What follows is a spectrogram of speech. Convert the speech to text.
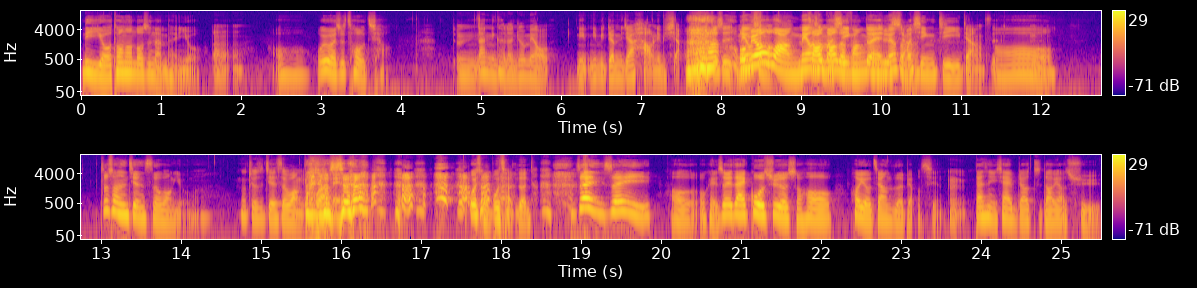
理由，通通都是男朋友。嗯哦，我以为是凑巧，嗯，那你可能就没有你你比人比较好，你不想，就是我没没有往没有糟什么心糕的方对，没有什么心机这样子，哦，这算是见色忘友吗？那就是见色忘友，不然就呢？是，为什么不承认？所以所以哦，OK，所以在过去的时候会有这样子的表现，嗯，但是你现在比较知道要去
